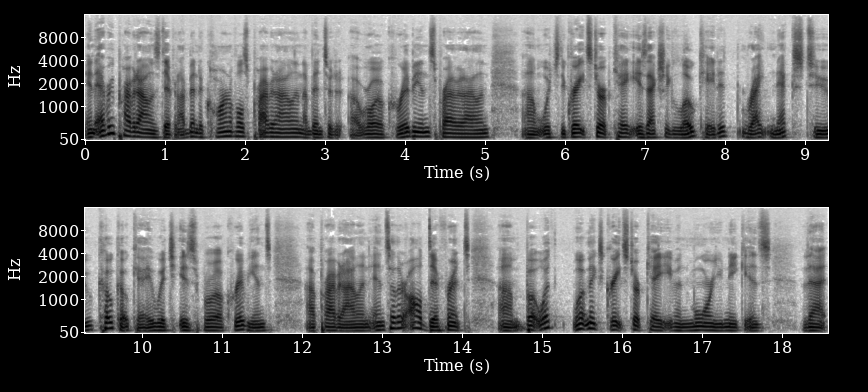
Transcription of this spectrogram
and every private island is different. I've been to Carnival's private island, I've been to uh, Royal Caribbean's private island, um, which the Great Stirrup Cay is actually located right next to Coco Cay, which is Royal Caribbean's uh, private island, and so they're all different. Um, but what what makes Great Stirrup Cay even more unique is that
